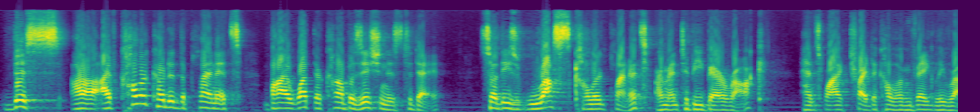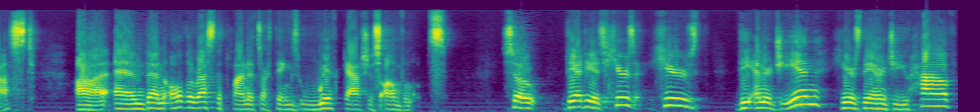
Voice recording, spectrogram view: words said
This, uh, I've color-coded the planets by what their composition is today. So these rust-colored planets are meant to be bare rock, hence why I tried to color them vaguely rust. Uh, and then all the rest of the planets are things with gaseous envelopes. So the idea is here's, here's the energy in, here's the energy you have,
